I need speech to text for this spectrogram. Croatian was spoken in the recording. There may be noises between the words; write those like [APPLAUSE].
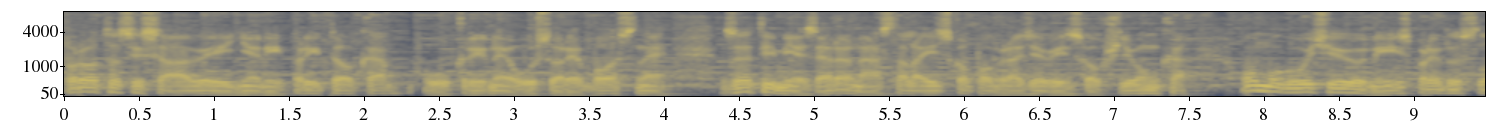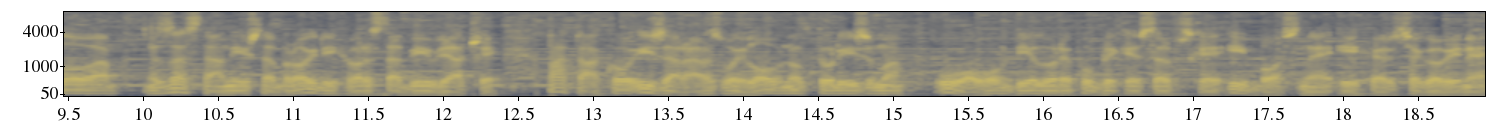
protoci Save i njenih pritoka, Ukrine, Usore Bosne, zatim jezera nastala iskopom građevinskog šljunka, omogućuju niz preduslova za staništa brojnih vrsta divljači, pa tako i za razvoj lovnog turizma u ovom dijelu Republike Srpske i Bosne i Hercegovine.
